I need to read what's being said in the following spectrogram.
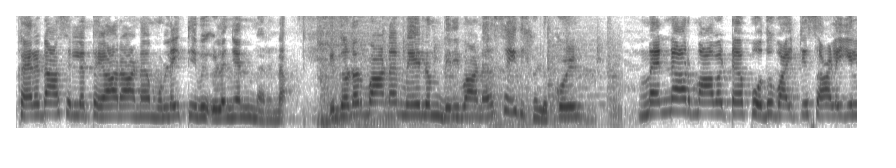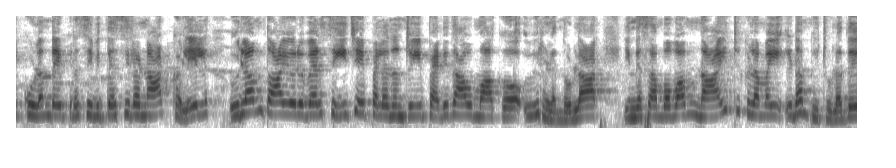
கனடா செல்ல தயாரான முல்லைத்தீவு இளைஞன் மரணம். இது தொடர்பான மேலும் விரிவான செய்திகளுக்குள். மன்னார் மாவட்ட பொது வைத்தியசாலையில் குழந்தை பிரசவித்த சில நாட்களில் இளம் தாயொருவர் சிகிச்சை பலனின்றி பரிதாபமாக உயிரிழந்துள்ளார். இந்த சம்பவம் ஞாயிற்றுக்கிழமை இடம்பெற்றுள்ளது.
